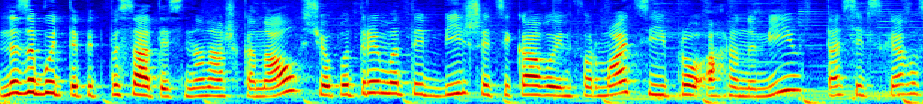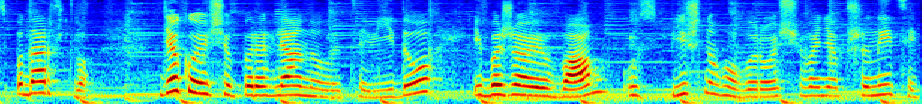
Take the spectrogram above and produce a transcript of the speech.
Не забудьте підписатись на наш канал, щоб отримати більше цікавої інформації про агрономію та сільське господарство. Дякую, що переглянули це відео і бажаю вам успішного вирощування пшениці.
